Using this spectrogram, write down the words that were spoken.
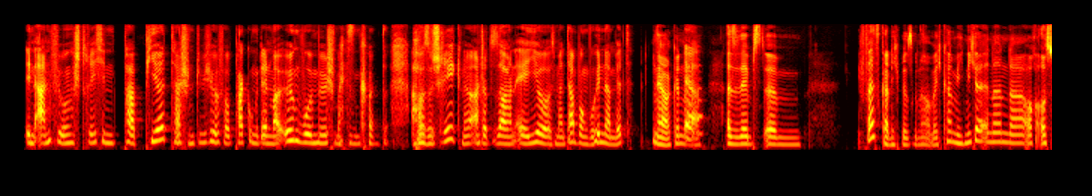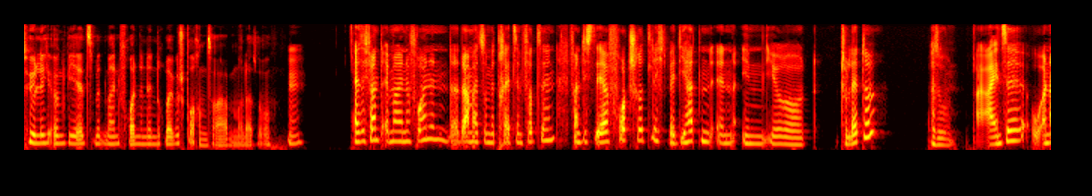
in Anführungsstrichen Papiertaschentücherverpackung denn mal irgendwo im Müll schmeißen konnte. Aber so schräg, ne? Anstatt zu sagen, ey, hier ist mein Tampon, wohin damit? Ja, genau. Ja. Also selbst, ähm, ich weiß gar nicht mehr so genau, aber ich kann mich nicht erinnern, da auch ausführlich irgendwie jetzt mit meinen Freundinnen drüber gesprochen zu haben oder so. Also ich fand meine Freundin da- damals so mit 13, 14, fand ich sehr fortschrittlich, weil die hatten in, in ihrer Toilette, also einzel, un-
